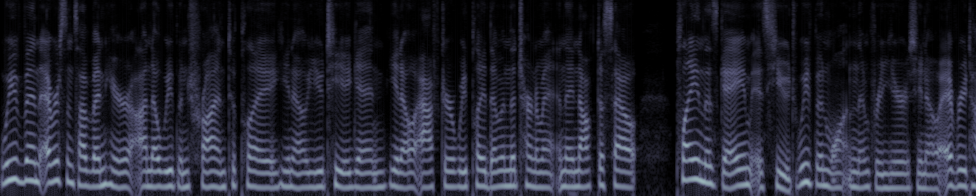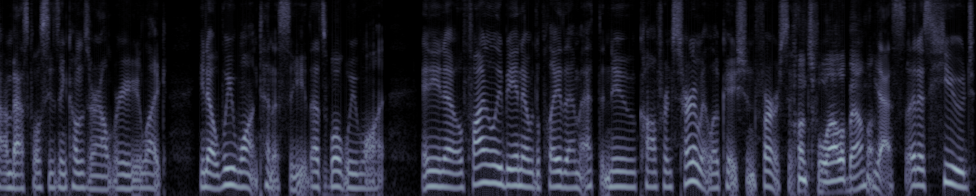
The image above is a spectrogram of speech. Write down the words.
we've been ever since I've been here. I know we've been trying to play, you know, UT again. You know, after we played them in the tournament and they knocked us out. Playing this game is huge. We've been wanting them for years. You know, every time basketball season comes around, where you're like, you know, we want Tennessee. That's what we want. And you know, finally being able to play them at the new conference tournament location first. Huntsville, Alabama. Yes, it is huge.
